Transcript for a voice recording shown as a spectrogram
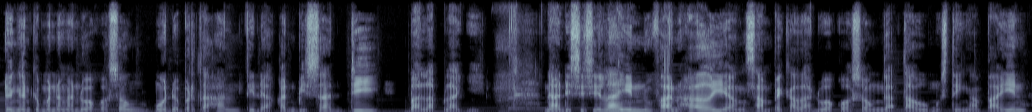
dengan kemenangan 2-0 mode bertahan tidak akan bisa dibalap lagi. Nah di sisi lain Van Hal yang sampai kalah 2-0 nggak tahu mesti ngapain,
